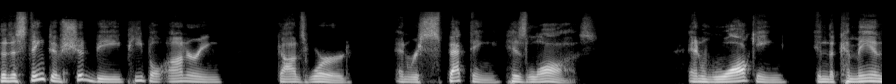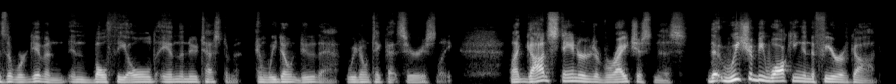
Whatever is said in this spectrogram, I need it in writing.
The distinctive should be people honoring God's word and respecting His laws and walking in the commands that were given in both the Old and the New Testament. And we don't do that. We don't take that seriously. Like God's standard of righteousness, that we should be walking in the fear of God.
